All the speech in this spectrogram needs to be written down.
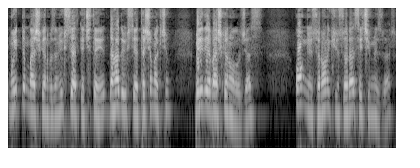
Muhittin Başkanımızın yükselttiği çıtayı daha da yükseğe taşımak için belediye başkanı olacağız. 10 gün sonra 12 gün sonra seçimimiz var.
